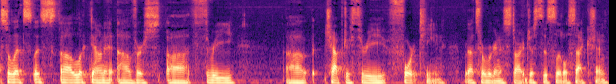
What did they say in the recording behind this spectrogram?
So let's, let's uh, look down at uh, verse uh, 3, uh, chapter 3, 14. That's where we're going to start, just this little section.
